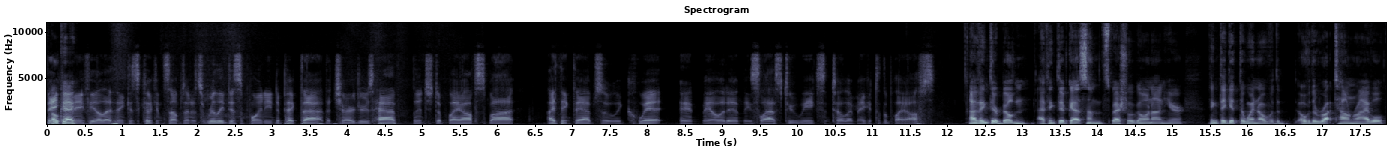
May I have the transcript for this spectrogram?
Baker Okay. Mayfield I think is cooking something. It's really disappointing to pick that. The Chargers have clinched a playoff spot. I think they absolutely quit and mail it in these last two weeks until they make it to the playoffs. I think they're building. I think they've got something special going on here. Think they get the win over the over the town rival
